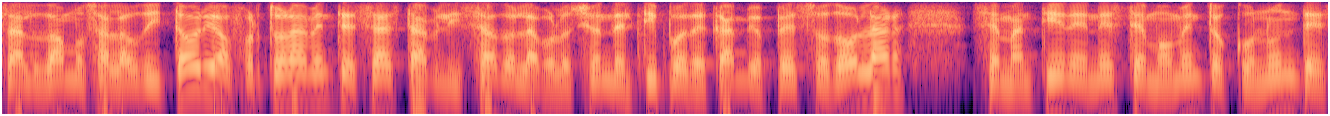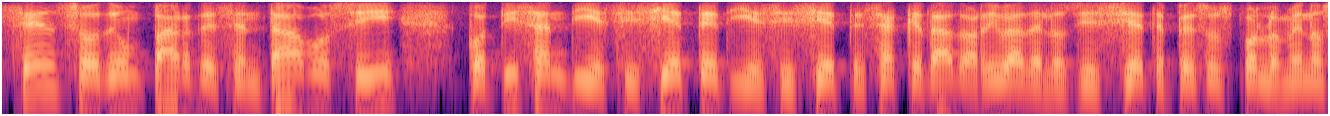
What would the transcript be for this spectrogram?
Saludamos al auditorio. Afortunadamente se ha estabilizado la evolución del tipo de cambio peso dólar. Se mantiene en este momento con un descenso de un par de centavos y cotizan 17, 17. Se ha quedado arriba de los 17 pesos por lo menos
